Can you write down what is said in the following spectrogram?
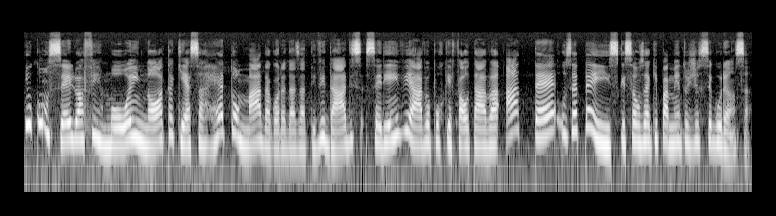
E o conselho afirmou em nota que essa retomada agora das atividades seria inviável porque faltava até os EPIs, que são os equipamentos de segurança.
